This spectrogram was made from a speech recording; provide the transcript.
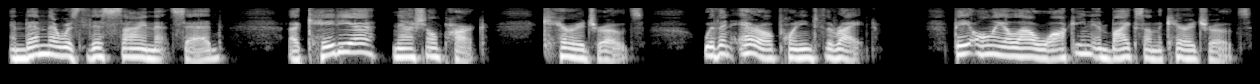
and then there was this sign that said, Acadia National Park, Carriage Roads, with an arrow pointing to the right. They only allow walking and bikes on the carriage roads.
